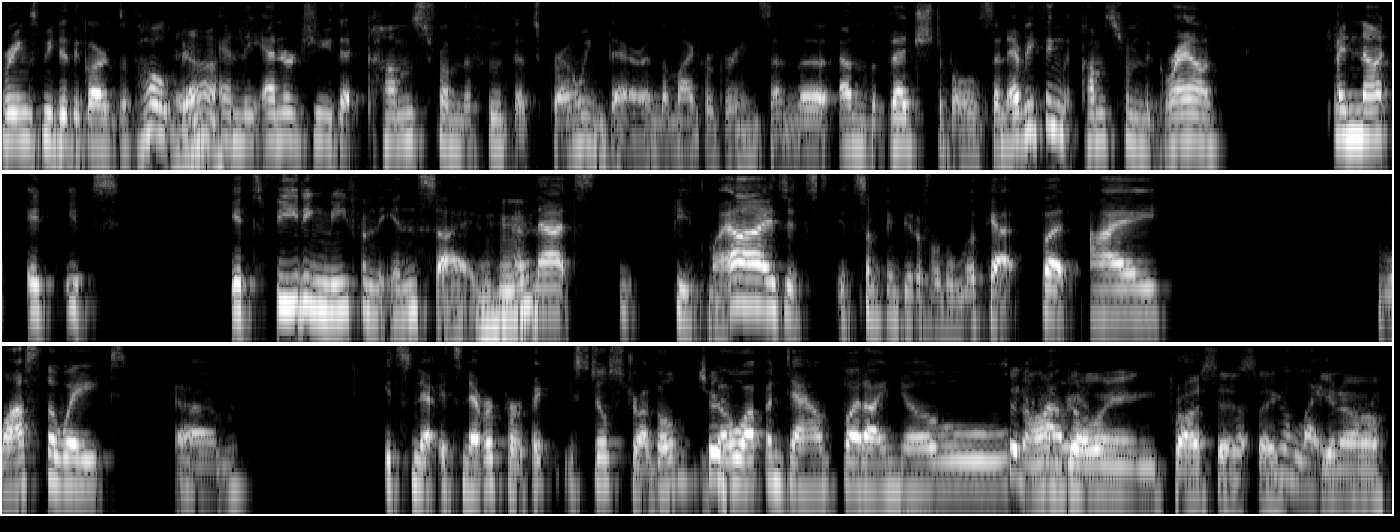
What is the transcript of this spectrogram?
brings me to the gardens of hope yeah. and, and, the energy that comes from the food that's growing there and the microgreens and the and the vegetables and everything that comes from the ground and not it it's it's feeding me from the inside mm-hmm. and that feeds my eyes it's it's something beautiful to look at but i lost the weight um it's ne- it's never perfect. You still struggle, sure. go up and down, but I know it's an ongoing to, process. Like you know,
